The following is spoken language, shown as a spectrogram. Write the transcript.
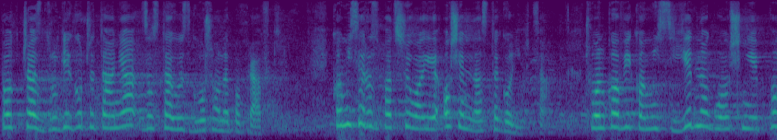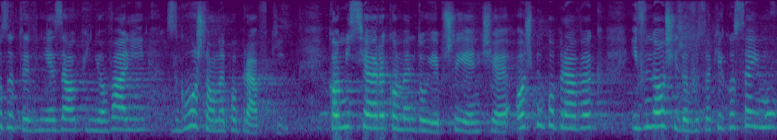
Podczas drugiego czytania zostały zgłoszone poprawki. Komisja rozpatrzyła je 18 lipca. Członkowie komisji jednogłośnie pozytywnie zaopiniowali zgłoszone poprawki. Komisja rekomenduje przyjęcie ośmiu poprawek i wnosi do Wysokiego Sejmu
